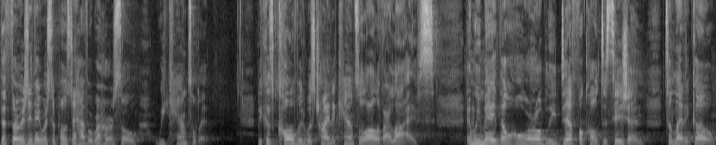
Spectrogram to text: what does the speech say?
the Thursday they were supposed to have a rehearsal, we canceled it because COVID was trying to cancel all of our lives. And we made the horribly difficult decision to let it go.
